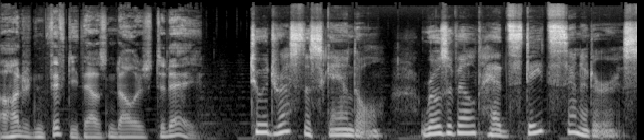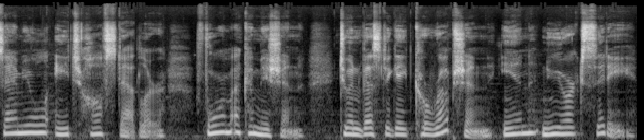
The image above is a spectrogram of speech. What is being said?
$150,000 today. To address the scandal, Roosevelt had State Senator Samuel H. Hofstadter form a commission to investigate corruption in New York City.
